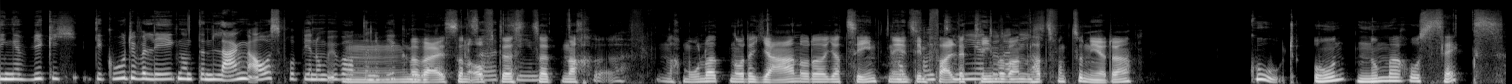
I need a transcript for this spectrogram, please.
Dinge wirklich dir gut überlegen und dann lang ausprobieren, um überhaupt eine hm, Wirkung zu Man weiß dann oft erst seit nach, nach Monaten oder Jahren oder Jahrzehnten, hat's in dem Fall der Klimawandel hat es funktioniert. Ja? Gut, und Nummer 6?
